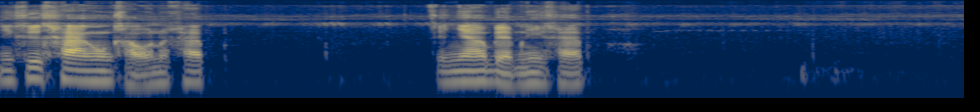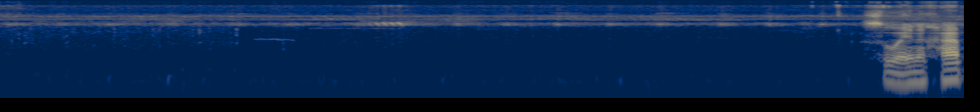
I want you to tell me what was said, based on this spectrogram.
นี่คือคางของเขานะครับ จะยาวแบบนี้ครับสวยนะครับ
